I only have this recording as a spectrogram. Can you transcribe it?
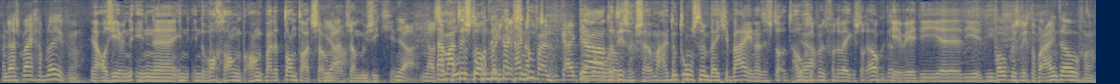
Maar daar is bij gebleven. Ja, als je in, in, in, in de wacht hangt, hangt bij de tandarts zo'n Ja. zo'n muziekje. Ja, nou, zo Ja, maar het is toch een ding. Kijk, hij doet, kijkt ja, dat is ook zo. Maar hij doet ons er een beetje bij. En dat is het hoogtepunt Ja. van de week is toch elke keer weer die, eh, die, die, Focus ligt op Eindhoven.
